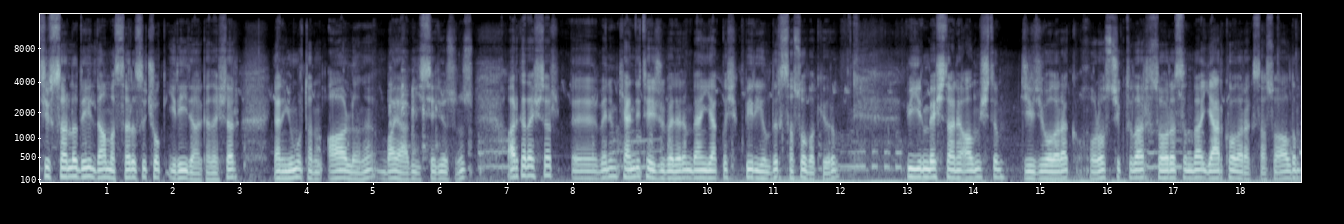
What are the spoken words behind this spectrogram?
çift sarılı değildi ama sarısı çok iriydi arkadaşlar. Yani yumurtanın ağırlığını bayağı bir hissediyorsunuz. Arkadaşlar e, benim kendi tecrübelerim ben yaklaşık bir yıldır saso bakıyorum. Bir 25 tane almıştım civciv olarak horoz çıktılar. Sonrasında yarka olarak saso aldım.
